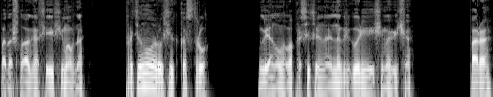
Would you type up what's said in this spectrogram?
Подошла Агафья Ефимовна, протянула руки к костру, глянула вопросительно на Григория Ефимовича. «Пора?»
